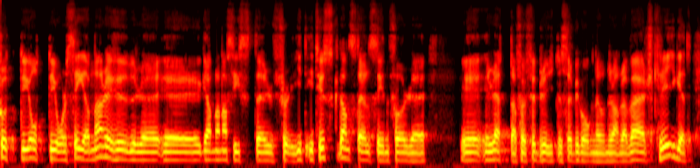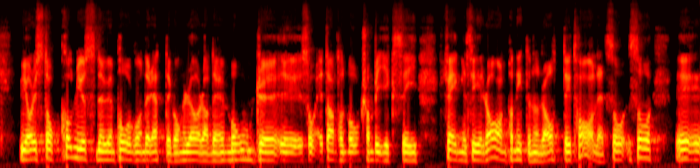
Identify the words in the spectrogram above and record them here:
70-80 år senare hur eh, gamla nazister för, i, i, Tyskland ställs inför eh, eh, rätta för förbrytelser begångna under andra världskriget. Vi har i Stockholm just nu en pågående rättegång rörande mord, eh, eh så ett antal mord som begicks i fängelse i Iran på 1980-talet. Så, så eh,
